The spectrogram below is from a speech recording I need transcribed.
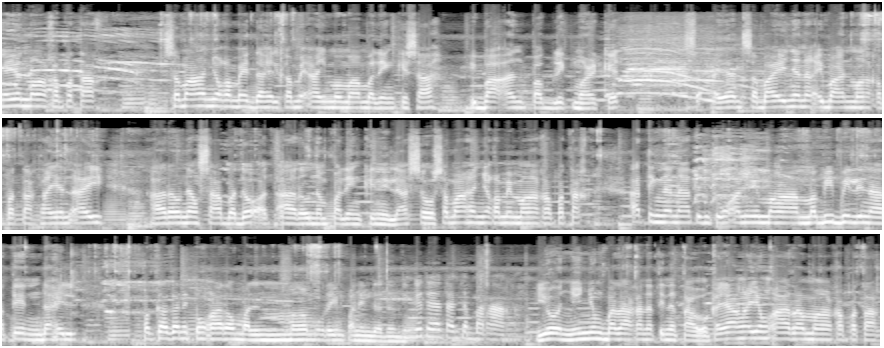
ngayon mga kapatak, samahan nyo kami dahil kami ay mamamalingki sa Ibaan Public Market. Sa, ayan, sa niya ng Ibaan mga kapatak. Ngayon ay araw ng Sabado at araw ng palengke nila. So samahan nyo kami mga kapatak at tingnan natin kung ano yung mga mabibili natin dahil pagka ganitong araw mal, mga mura yung paninda doon. Hindi tinatawag sa baraka. Yun, yun yung baraka na tinatawag. Kaya ngayong araw mga kapatak,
